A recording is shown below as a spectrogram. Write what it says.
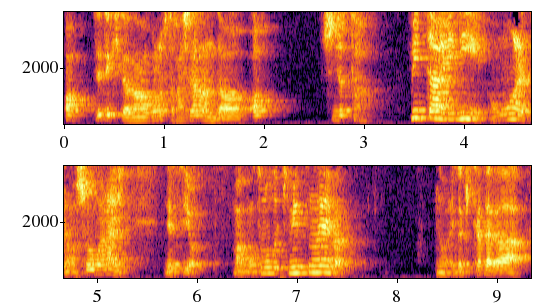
あ、出てきたな、この人柱なんだ、あ、死んじゃった、みたいに思われてもしょうがないですよ。まあもともと鬼滅の刃の描き方が、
